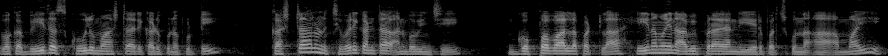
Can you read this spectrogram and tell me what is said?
ఒక బీద స్కూలు మాస్టారి కడుపున పుట్టి కష్టాలను చివరికంటా అనుభవించి గొప్పవాళ్ళ పట్ల హీనమైన అభిప్రాయాన్ని ఏర్పరచుకున్న ఆ అమ్మాయి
